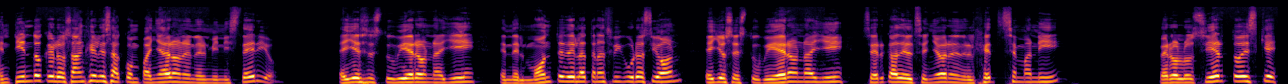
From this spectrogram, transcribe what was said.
Entiendo que los ángeles acompañaron en el ministerio. Ellos estuvieron allí en el monte de la transfiguración, ellos estuvieron allí cerca del Señor en el Getsemaní, pero lo cierto es que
